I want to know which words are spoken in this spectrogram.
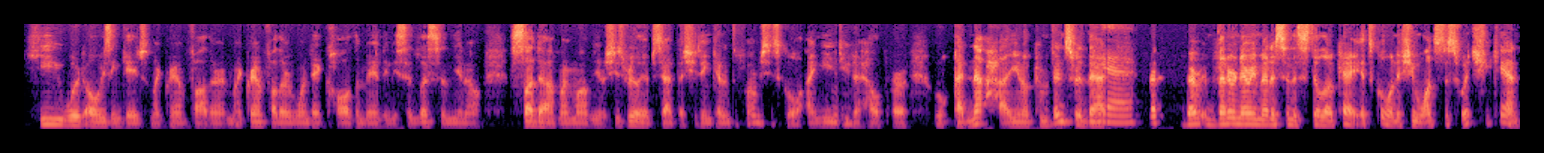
he would always engage with my grandfather. And my grandfather one day called him in and he said, Listen, you know, Sada, my mom, you know, she's really upset that she didn't get into pharmacy school. I need you mm-hmm. to help her, you know, convince her that, yeah. that veterinary medicine is still okay. It's cool. And if she wants to switch, she can.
